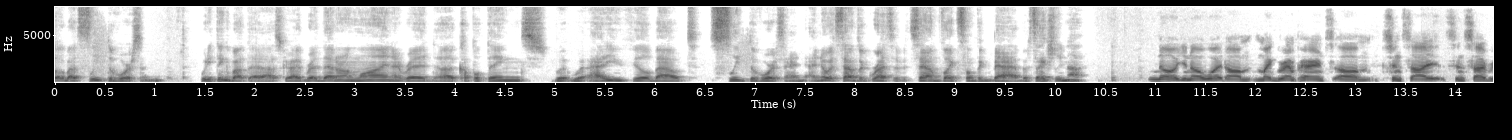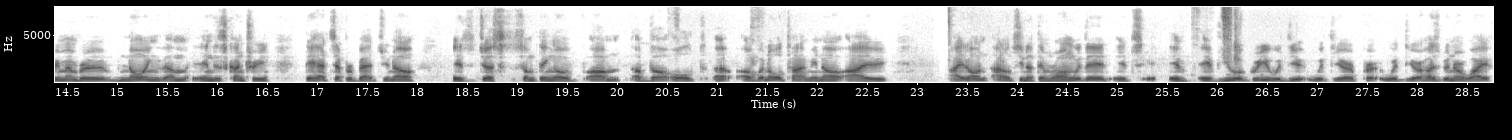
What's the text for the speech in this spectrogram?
Talk about sleep divorcing. What do you think about that, Oscar? I read that online. I read uh, a couple things. How do you feel about sleep divorcing? I know it sounds aggressive. It sounds like something bad, but it's actually not. No, you know what? Um, my grandparents, um, since I since I remember knowing them in this country, they had separate beds. You know, it's just something of um, of the old uh, of an old time. You know, I I don't I don't see nothing wrong with it. It's if if you agree with your with your with your husband or wife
